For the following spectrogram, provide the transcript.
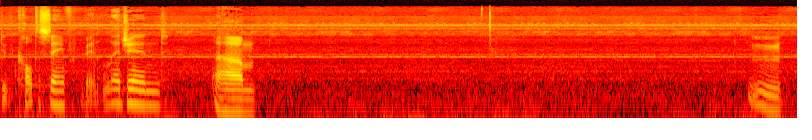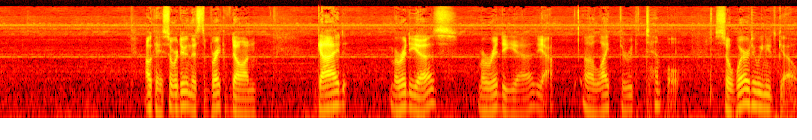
do the cultist thing, Forbidden Legend. Um, hmm. Okay, so we're doing this the break of dawn. Guide Meridias, Meridias, yeah, uh, light through the temple. So where do we need to go?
